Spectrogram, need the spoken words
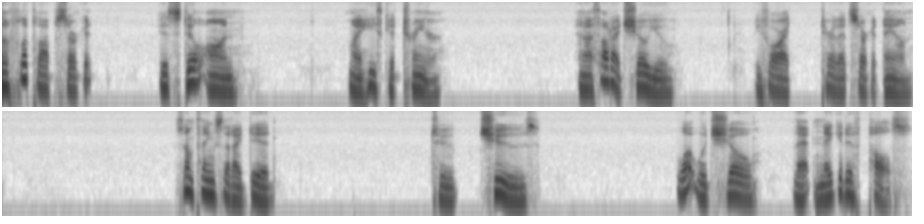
The flip-flop circuit is still on my Heathkit trainer and I thought I'd show you before I tear that circuit down some things that I did to choose what would show that negative pulse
